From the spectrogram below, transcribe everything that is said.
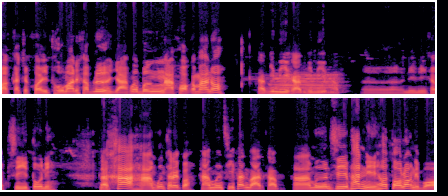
มักก็จะคอยโทรมาเลยครับเด้ออยากมาเบิ่งหนาคอกกันมาเนาะครับยินดีครับยินดีครับเออนี่นี่ครับสี่ตัวนี่ค รับราคาหามื่นเท่าไหรก่อนหาหมื่นสี่พันบาทครับหามื่นสี่พันนี่เท่าต่อรองนี่บอ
